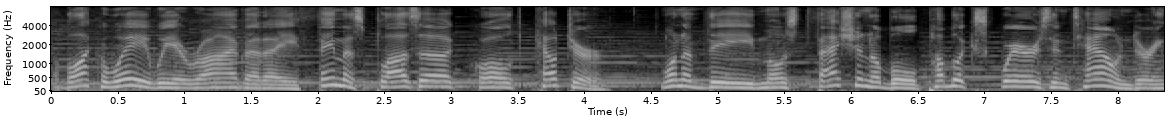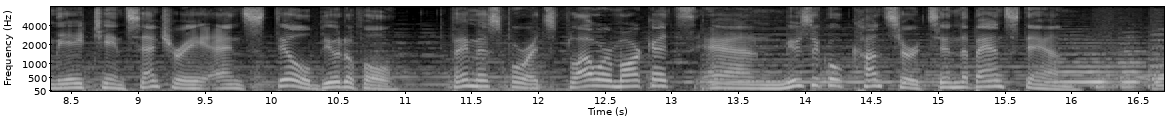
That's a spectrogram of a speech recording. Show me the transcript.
A block away, we arrive at a famous plaza called Kouter, one of the most fashionable public squares in town during the 18th century and still beautiful. Famous for its flower markets and musical concerts in the bandstand.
